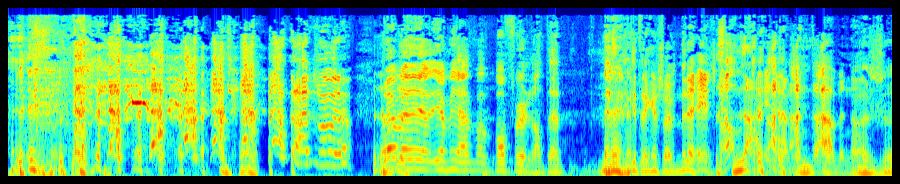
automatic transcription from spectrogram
Det er så bra! Men jeg, jeg, jeg bare føler at jeg nesten ikke trenger søvn i det hele tatt. Nei, nei, men altså.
